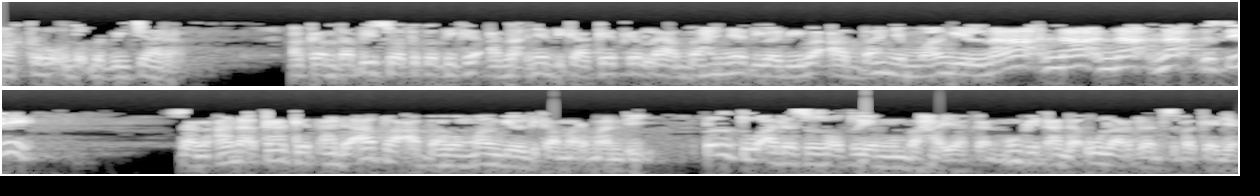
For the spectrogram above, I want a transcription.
makruh untuk berbicara. Akan tapi suatu ketika anaknya dikagetkan oleh abahnya, tiba-tiba abahnya memanggil, nak, nak, nak, nak, ke sini. Sang anak kaget, ada apa abah memanggil di kamar mandi? Tentu ada sesuatu yang membahayakan. Mungkin ada ular dan sebagainya.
